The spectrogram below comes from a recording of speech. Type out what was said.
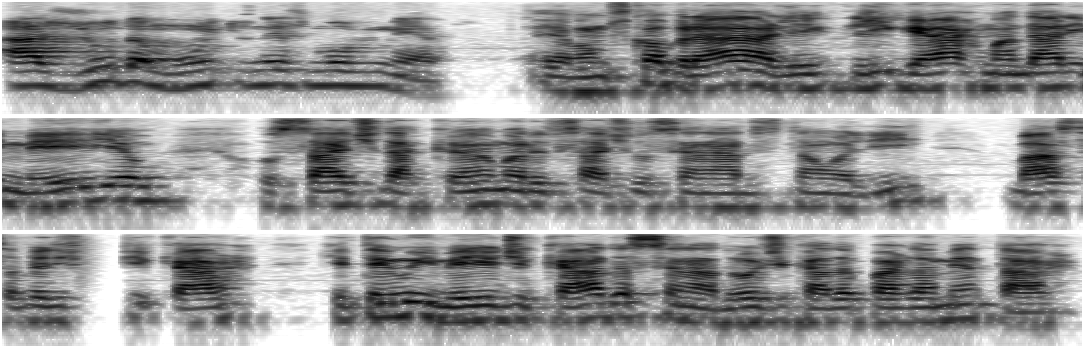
ajuda muito nesse movimento. É, vamos cobrar, ligar, mandar e-mail, o site da Câmara e o site do Senado estão ali, basta verificar que tem um e-mail de cada senador, de cada parlamentar.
